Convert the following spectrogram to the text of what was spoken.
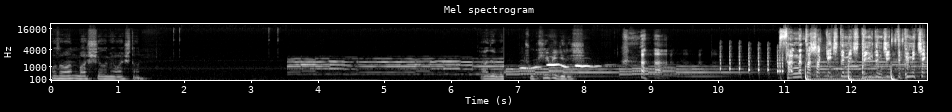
O zaman başlayalım yavaştan. Hadi bak. Çok iyi bir giriş. Senle taşak geçtim hiç değildim ciddi pimi çek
